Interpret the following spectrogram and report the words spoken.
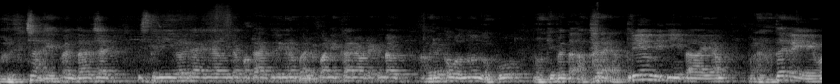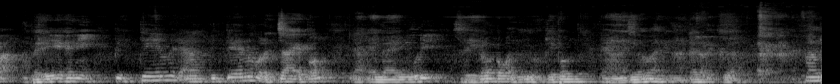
വിളിച്ചായപ്പോ എന്താ വെച്ചാൽ ഈ സ്ത്രീകൾ രാജാവിന്റെ കൊട്ടാരത്തിൽ ഇങ്ങനെ പല പണിക്കാർ അവിടെ ഉണ്ടാവും. അവരൊക്കെ വന്നു നോക്കൂ. നോക്കിയപ്പോൾ എന്താ അധരാത്രിയം വിനീതായ പ്രാതരേവ അപരേഹനി. പിറ്റേന്ന് രാ പിറ്റേന്ന് വിളിച്ചായപ്പം എല്ലാവരും കൂടി സ്ത്രീകളൊക്കെ വന്ന് നോക്കിയപ്പം രാജാവ് അരങ്ങാട്ട കിടക്കുക. അവർ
